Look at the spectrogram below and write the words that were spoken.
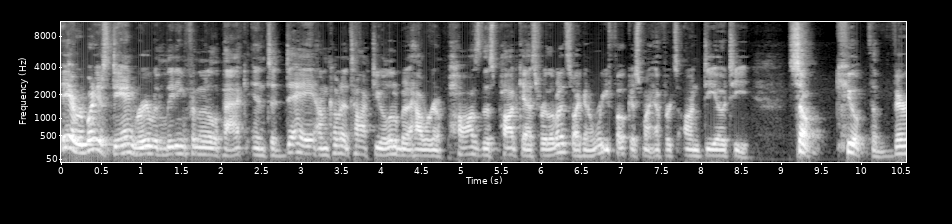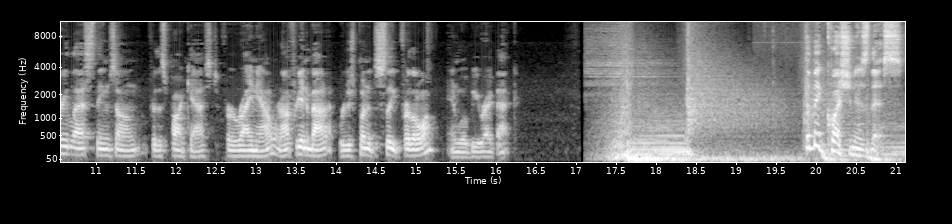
Hey everybody, it's Dan Greer with Leading from the Middle of the Pack, and today I'm coming to talk to you a little bit about how we're going to pause this podcast for a little bit so I can refocus my efforts on DOT. So, cue up the very last theme song for this podcast for right now. We're not forgetting about it. We're just putting it to sleep for a little while, and we'll be right back. The big question is this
